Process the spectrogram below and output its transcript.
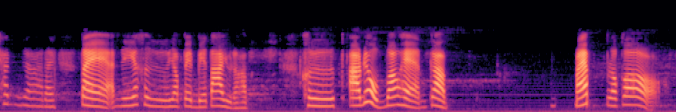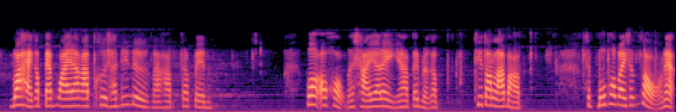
ชั่นยาอะไร แต่อันนี้ก็คือยังเป็นเบต้าอยู่นะครับ คืออาร์มที่ผมวางแผนกับแป๊บแล้วก็ว่าหายกับแป๊บไว้แล้วครับ คือชั้นที่หนึ่งนะครับ จะเป็นพวกเอาของมาใช้อะไรอย่างเงี้ย เป็นเหมือนกับที่ต้อนรับอะครับเสร็จปุ๊บพอไปชั้นสองเนี่ย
